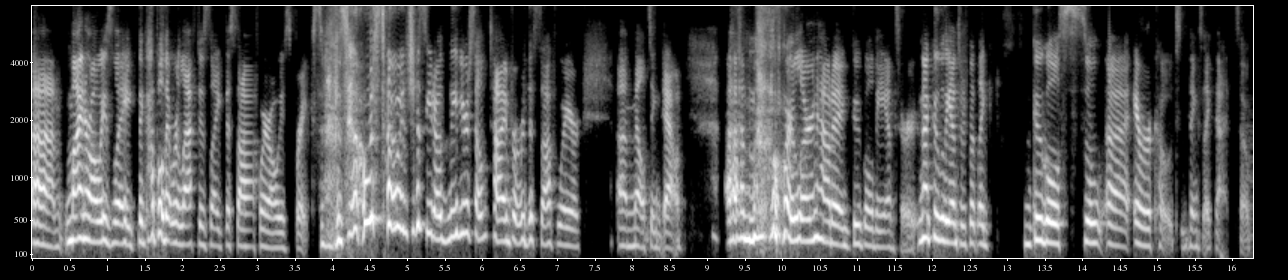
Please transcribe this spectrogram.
Um, mine are always like the couple that were left is like the software always breaks. so, so it's just, you know, leave yourself time for the software um, melting down um, or learn how to Google the answer, not Google the answers, but like Google so, uh, error codes and things like that. So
